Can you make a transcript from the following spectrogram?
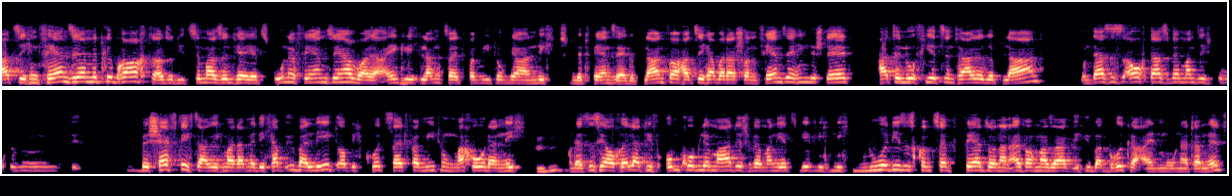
hat sich einen Fernseher mitgebracht. Also die Zimmer sind ja jetzt ohne Fernseher, weil eigentlich Langzeitvermietung ja nicht mit Fernseher geplant war. Hat sich aber da schon einen Fernseher hingestellt, hatte nur 14 Tage geplant. Und das ist auch das, wenn man sich ähm, beschäftigt, sage ich mal, damit. Ich habe überlegt, ob ich Kurzzeitvermietung mache oder nicht. Mhm. Und das ist ja auch relativ unproblematisch, wenn man jetzt wirklich nicht nur dieses Konzept fährt, sondern einfach mal sagt, ich überbrücke einen Monat damit.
